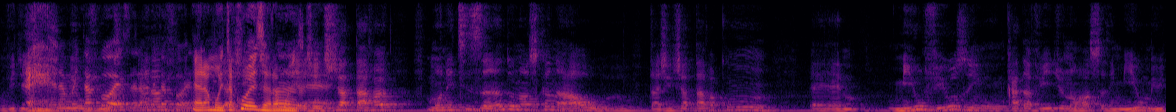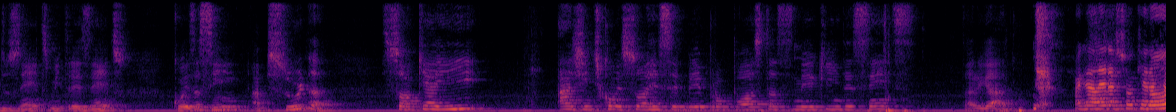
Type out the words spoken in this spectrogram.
um videozinho Era com mil muita views coisa, era muita coisa. Era muita a coisa, gente- era E muito. a gente já tava monetizando o nosso canal. A gente já tava com é, mil views em cada vídeo nosso, em mil, mil e duzentos, mil e trezentos, coisa assim absurda. Só que aí a gente começou a receber propostas meio que indecentes, tá ligado? A galera achou que era Nossa.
